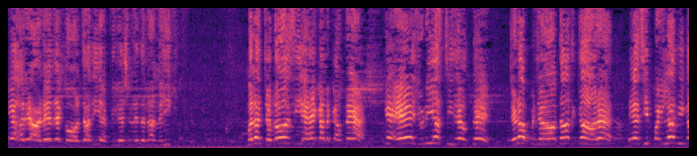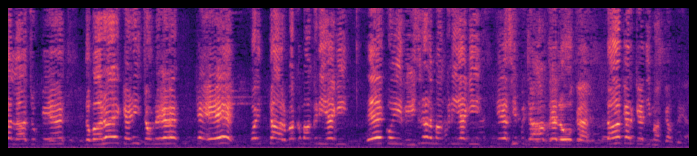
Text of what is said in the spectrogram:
ਕਿ ਹਰਿਆਣੇ ਦੇ ਕਾਲਜਾਂ ਦੀ ਐਫੀਲੀਏਸ਼ਨ ਇਹਦੇ ਨਾਲ ਨਹੀਂ ਕੀਤੀ ਮਤਲਬ ਜਦੋਂ ਅਸੀਂ ਇਹ ਗੱਲ ਕਰਦੇ ਆ ਕਿ ਇਹ ਯੂਨੀਵਰਸਿਟੀ ਦੇ ਉੱਤੇ ਜਿਹੜਾ ਪੰਜਾਬ ਦਾ ਅਧਿਕਾਰ ਹੈ, ਇਹ ਅਸੀਂ ਪਹਿਲਾਂ ਵੀ ਗੱਲ ਆ ਚੁੱਕੇ ਆ ਦੁਬਾਰਾ ਇਹ ਕਹਿਣੀ ਚਾਹੁੰਦੇ ਆ ਕਿ ਇਹ ਕੋਈ ਧਾਰਮਿਕ ਮੰਗ ਨਹੀਂ ਹੈਗੀ, ਇਹ ਕੋਈ ਰੀਜਨਲ ਮੰਗ ਨਹੀਂ ਹੈਗੀ ਕਿ ਅਸੀਂ ਪੰਜਾਬ ਦੇ ਲੋਕ ਆ ਤਾਂ ਕਰਕੇ ਦੀ ਮੰਗ ਕਰਦੇ ਆ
